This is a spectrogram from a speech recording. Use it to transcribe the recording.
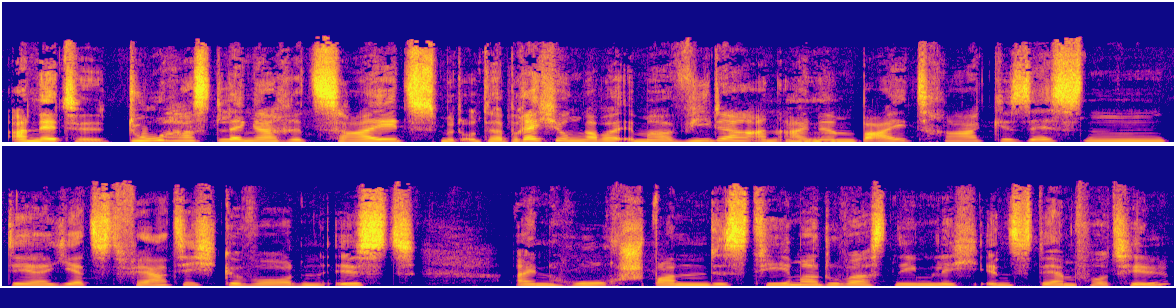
Annette, du hast längere Zeit mit Unterbrechung, aber immer wieder an einem Beitrag gesessen, der jetzt fertig geworden ist. Ein hochspannendes Thema. Du warst nämlich in Stamford Hill.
